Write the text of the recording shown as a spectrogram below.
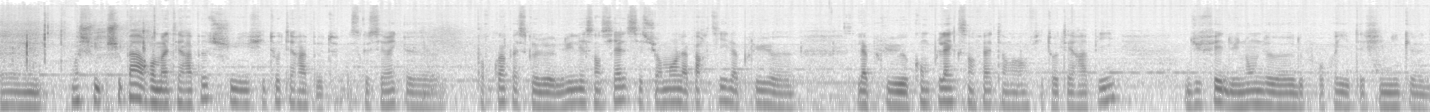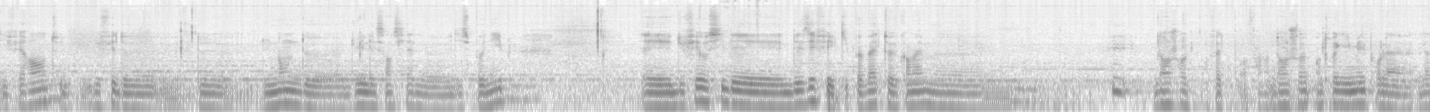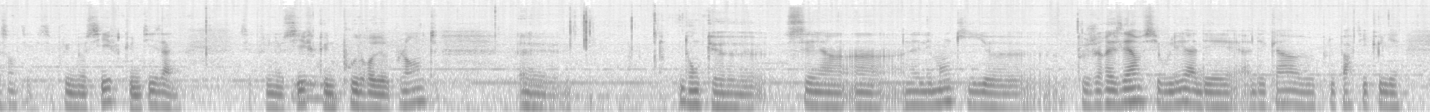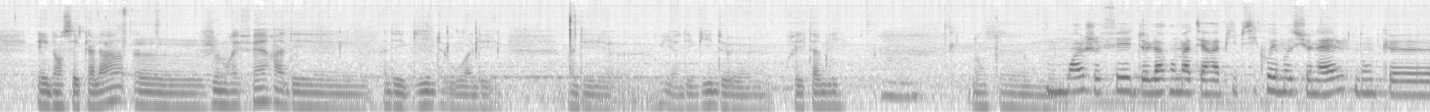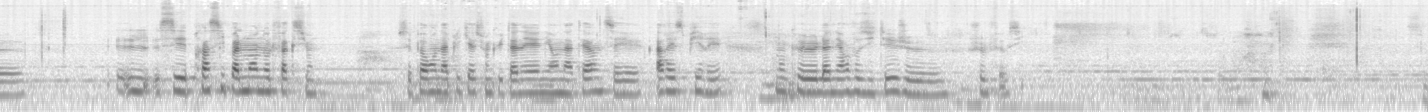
euh, moi je je suis pas aromathérapeute, je suis phytothérapeute. Parce que c'est vrai que. Pourquoi? Parce que le- l'huile essentielle, c'est sûrement la partie la plus, euh, la plus complexe en fait en, phytothérapie, du fait du nombre de, propriétés chimiques euh, différentes, du fait du nombre d'huiles essentielles disponibles, et du fait aussi des, des effets qui peuvent être quand même euh, dangereux, en fait, enfin dangereux entre guillemets pour la, la santé. C'est plus nocif qu'une tisane, c'est plus nocif qu'une poudre de plante. Euh, donc euh, c'est un, un- un élément qui, que je réserve, si vous voulez, à des, à des cas plus particuliers. Et dans ces cas-là, je me réfère à des, à des guides ou à des, à des, euh, oui, à des guides euh, préétablis. Donc, euh, Moi, je fais de l'aromathérapie psycho-émotionnelle, donc euh, c'est principalement en olfaction. C'est pas en application cutanée ni en interne, c'est à respirer. Donc euh, la nervosité, je, je le fais aussi.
